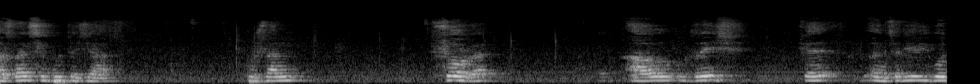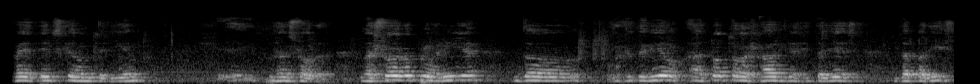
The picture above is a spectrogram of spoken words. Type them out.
els van sabotejar posant sorra al greix que ens havia vingut feia temps que no en teníem eh, posant sorra. La sorra provenia del que teníem a totes les fàbriques i tallers de París,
